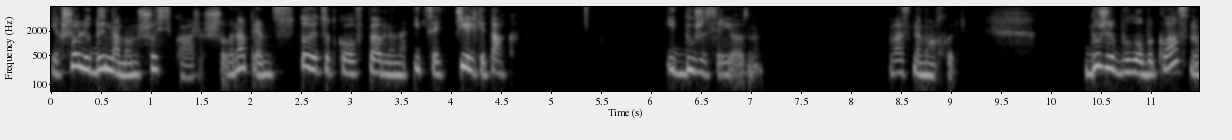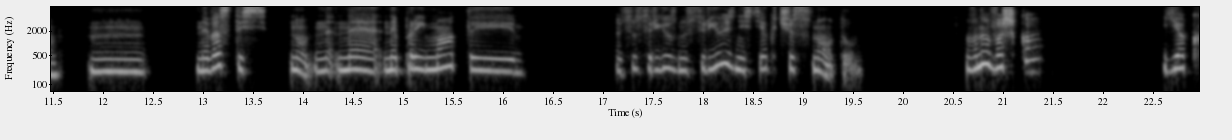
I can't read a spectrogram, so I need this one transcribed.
Якщо людина вам щось каже, що вона прям 100% впевнена, і це тільки так, і дуже серйозно, вас намахують. Дуже було би класно не вестись, ну, не, не, приймати цю серйозну серйозність як чесноту. вона важка, як,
